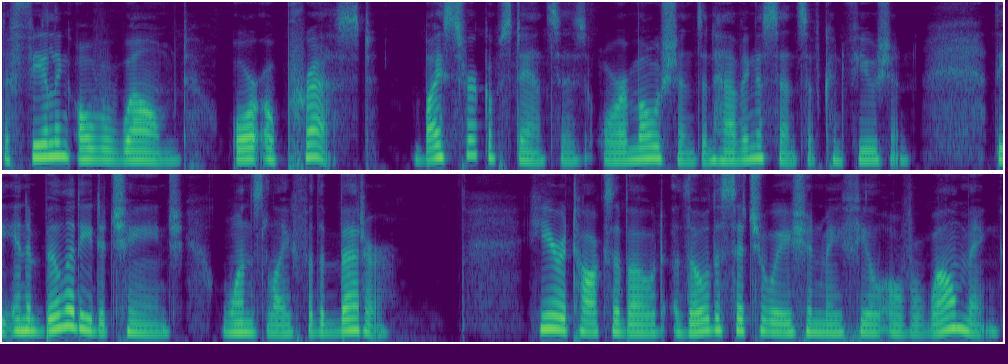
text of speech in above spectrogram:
the feeling overwhelmed or oppressed by circumstances or emotions and having a sense of confusion, the inability to change one's life for the better. Here it talks about though the situation may feel overwhelming,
